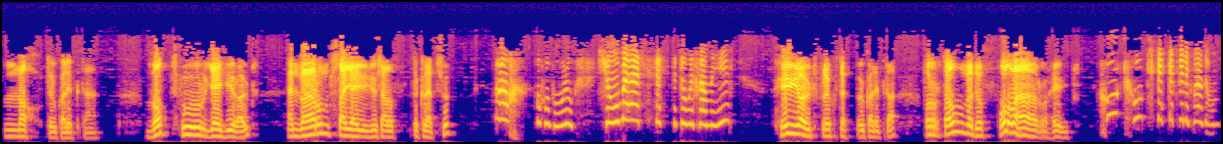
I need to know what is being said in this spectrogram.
Nacht, Eucalypta. Wat voer jij hieruit? En waarom sta jij jezelf te kletsen? Och, Oeguburu, zomaar. Dat doe ik wel meer. Geen uitvluchten, Eucalypta. Vertel me de volle waarheid. Goed, goed, dat wil ik wel doen.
